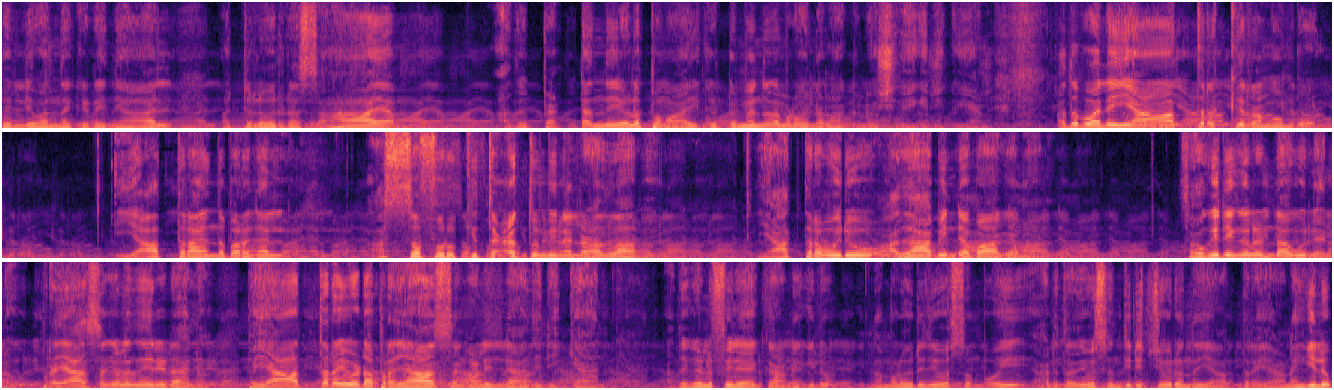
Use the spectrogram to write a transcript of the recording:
ചൊല്ലി വന്നു കഴിഞ്ഞാൽ മറ്റുള്ളവരുടെ സഹായം അത് പെട്ടെന്ന് എളുപ്പമായി കിട്ടുമെന്ന് നമ്മുടെ ഉലമാക്കൾ വിശദീകരിക്കുകയാണ്. അതുപോലെ യാത്രക്കിറങ്ങുമ്പോൾ യാത്ര എന്ന് പറഞ്ഞാൽ അസഫുർ തകത്തുമിനൽ മിനൽ അദാബ്. യാത്ര ഒരു അദാബിന്റെ ഭാഗമാണ്. സൗകര്യങ്ങൾ ഉണ്ടാവില്ലല്ലോ പ്രയാസങ്ങൾ നേരിടാനോ. അപ്പൊ യാത്രയുടെ പ്രയാസങ്ങൾ ഇല്ലാതിരിക്കാൻ അത് ഗൾഫിലേക്കാണെങ്കിലും നമ്മൾ ഒരു ദിവസം പോയി അടുത്ത ദിവസം തിരിച്ചു വരുന്ന യാത്രയാണെങ്കിലും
